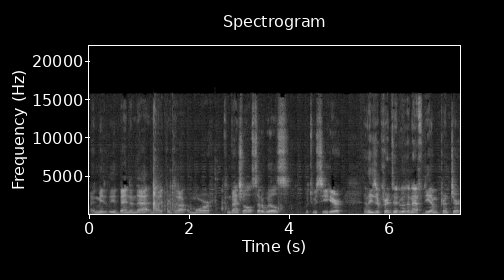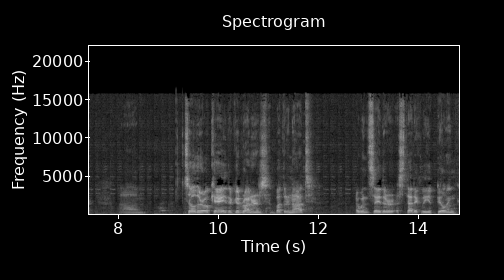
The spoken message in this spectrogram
I immediately abandoned that and I printed out a more conventional set of wheels, which we see here. And these are printed with an FDM printer. Um, so they're okay, they're good runners, but they're not I wouldn't say they're aesthetically appealing,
